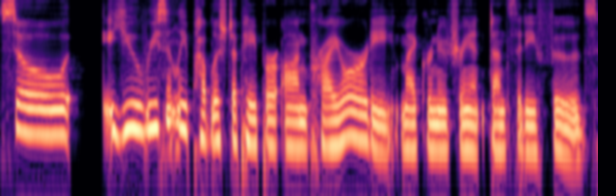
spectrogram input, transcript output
So, you recently published a paper on priority micronutrient density foods.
